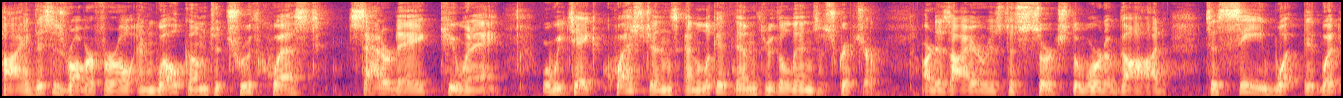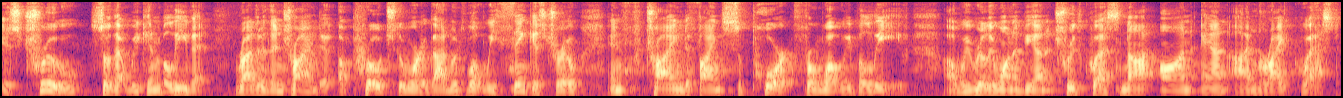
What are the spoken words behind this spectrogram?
Hi, this is Robert Furrow and welcome to Truth Quest Saturday Q&A, where we take questions and look at them through the lens of scripture. Our desire is to search the word of God to see what it, what is true so that we can believe it rather than trying to approach the word of God with what we think is true and f- trying to find support for what we believe. Uh, we really want to be on a truth quest, not on an I'm right quest.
